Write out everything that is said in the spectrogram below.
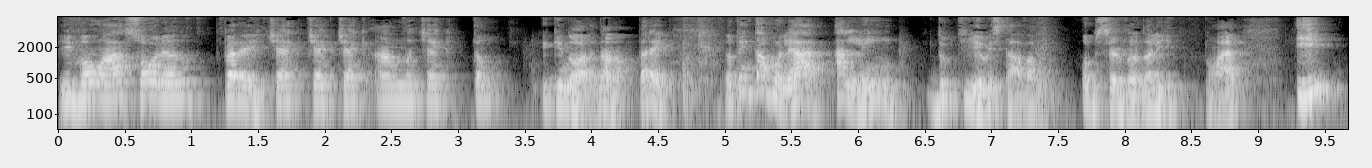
e vão lá só olhando, peraí, check, check, check, ah, não check, então ignora. Não, não, peraí. Eu tentava olhar além do que eu estava observando ali, não é? E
